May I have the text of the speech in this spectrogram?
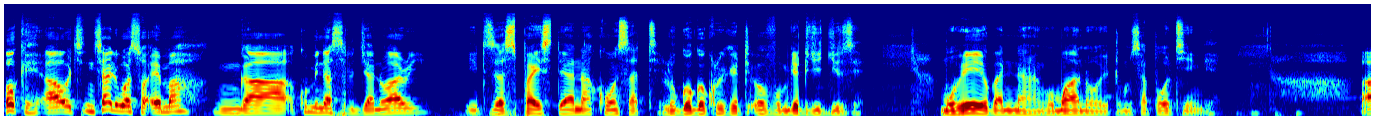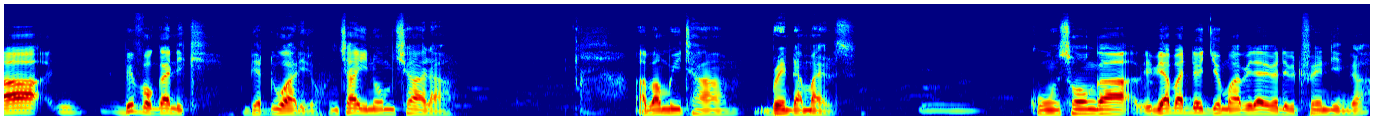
Okay uh, nkyali waswa emma nga 13 january its a spice diana concert lugogo cricket of muje tugijuze mubeeyo bannange omwana oyo tumusupportinge. Uh, biva organic byaddwaliro nkyalina omukyala abamuyita brenda miles. Ku nsonga ebyabadde gye mwabirabye bibadde bitrendinga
